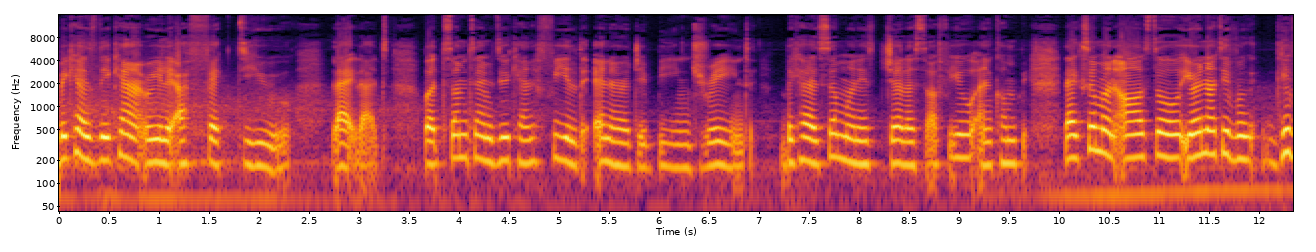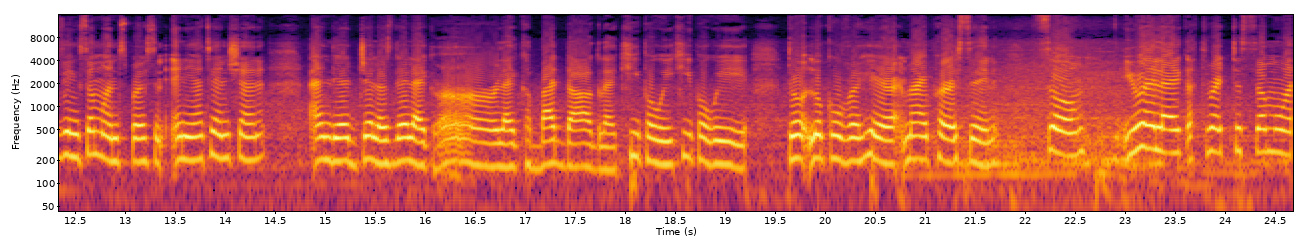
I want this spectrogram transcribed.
because they can't really affect you like that. But sometimes you can feel the energy being drained because someone is jealous of you and comp- like someone also you're not even giving someone's person any attention and they're jealous. They're like like a bad dog like keep away keep away. Don't look over here at my person. So you are like a threat to someone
